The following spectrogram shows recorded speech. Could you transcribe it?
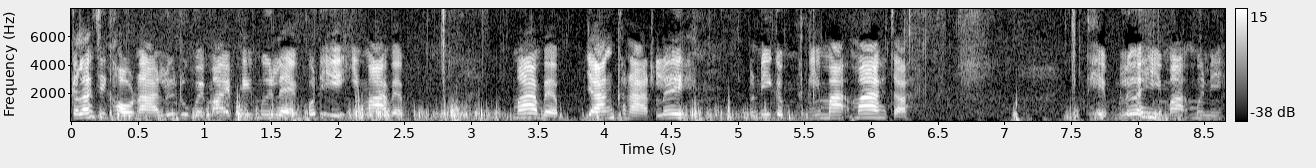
กำลังสิเข้านาฤดูใบไม้ผลิมือแรกพอดีหิมะแบบมาแบบยางขนาดเลยวันนี้ก็หิมะมากจ้ะเทมเลยหิมะมื้อนี้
